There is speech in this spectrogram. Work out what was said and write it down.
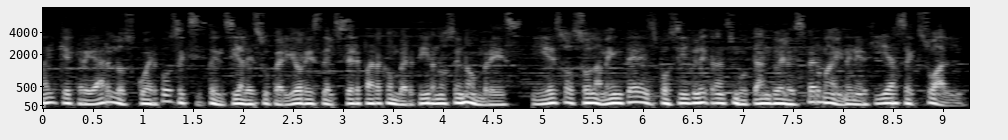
Hay que crear los cuerpos existenciales superiores del ser para convertirnos en hombres, y eso solamente es posible transmutando el esperma en energía sexual.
